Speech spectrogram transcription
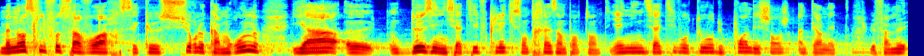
Maintenant, ce qu'il faut savoir, c'est que sur le Cameroun, il y a euh, deux initiatives clés qui sont très importantes. Il y a une initiative autour du point d'échange Internet, le fameux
